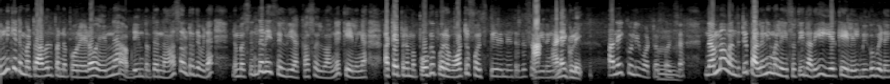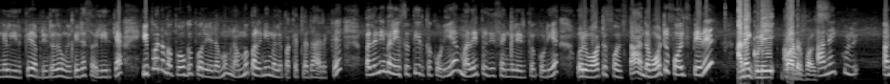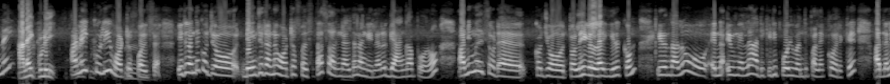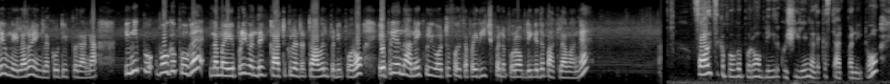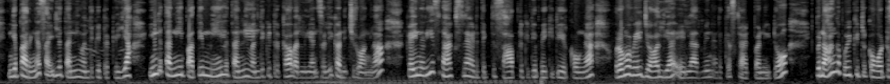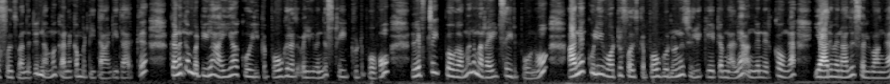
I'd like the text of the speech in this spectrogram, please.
இன்றைக்கி நம்ம ட்ராவல் பண்ண போகிற இடம் என்ன அப்படின்றத நான் சொல்கிறத விட நம்ம சிந்தனை செல்வி அக்கா சொல்லுவாங்க கேளுங்க. அக்கா இப்போ நம்ம போக போகிற வாட்டர் ஃபால்ஸ் பேர் என்னன்றது சொல்லிடுங்க. அணைக்குலை அணைக்குழி வாட்டர் ஃபால்ஸ் நம்ம வந்துட்டு பழனி மலையை சுற்றி நிறைய இயற்கை எழில் மிகும் இடங்கள் இருக்குது அப்படின்றத உங்ககிட்ட சொல்லியிருக்கேன். இப்போ நம்ம போக போகிற இடமும் நம்ம பழனி மலை பக்கத்தில் தான் இருக்குது பழனி மலையை சுற்றி இருக்கக்கூடிய மலை பிரதேசங்கள் இருக்கக்கூடிய ஒரு வாட்டர் ஃபால்ஸ் தான். அந்த வாட்டர் ஃபால்ஸ் பேர்? அணைக்குழி வாட்டர் ஃபால்ஸ் அணைக்குழி அணை? அணைக்குழி. அணைக்குழி வாட்டர் ஃபால்ஸ் இது வந்து கொஞ்சம் டேஞ்சரான வாட்டர் ஃபால்ஸ் தான். ஸோ அதனால தான் நாங்கள் எல்லாரும் கேங்காக போகிறோம் அனிமல்ஸோட கொஞ்சம் தொல்லைகள்லாம் இருக்கும். இருந்தாலும் என்ன இவங்க எல்லாம் அடிக்கடி போய் வந்து பழக்கம் இருக்குது அதனால இவங்க எல்லாரும் எங்களை கூட்டிகிட்டு போகிறாங்க இனி போ போக போக நம்ம எப்படி வந்து காட்டுக்குள்ளே ட்ராவல் பண்ணி போகிறோம் எப்படி அந்த அணைக்குழி வாட்டர் ஃபால்ஸை போய் ரீச் பண்ண போகிறோம் அப்படிங்கிறத பார்க்கலாம் வாங்க. ஃபால்ஸுக்கு போக போகிறோம் அப்படிங்கிற குஷியிலே நடக்க ஸ்டார்ட் பண்ணிட்டோம். இங்கே பாருங்கள் சைடில் தண்ணி வந்துக்கிட்டு இருக்கு இல்லையா? இந்த தண்ணியை பார்த்து மேலே தண்ணி வந்துக்கிட்டு இருக்கா வரலையான்னு சொல்லி கணிச்சிருவாங்களா? கை நிறைய ஸ்நாக்ஸ்லாம் எடுத்துக்கிட்டு சாப்பிட்டுக்கிட்டே போய்கிட்டே இருக்கோங்க. ரொம்பவே ஜாலியாக எல்லாருமே நடக்க ஸ்டார்ட் பண்ணிட்டோம். இப்போ நாங்கள் போய்கிட்டு இருக்க வாட்டர் ஃபால்ஸ் வந்துட்டு நம்ம கணக்கம்பட்டி தாண்டி தான் இருக்குது கணக்கம்பட்டியில் ஐயா கோயிலுக்கு போகிற வழி வந்து ஸ்ட்ரெயிட் ரூட் போகும். லெஃப்ட் சைட் போகாமல் நம்ம ரைட் சைடு போகணும். அனக்குழி வாட்டர் ஃபால்ஸ்க்கு போகணும்னு சொல்லி கேட்டோம்னாலே அங்கே நிற்கவங்க யார் வேணாலும் சொல்லுவாங்க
